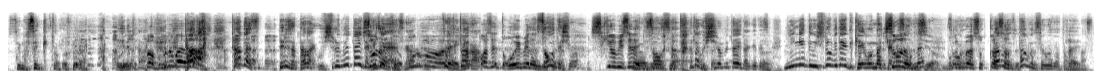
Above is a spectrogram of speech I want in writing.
すいませんけど。まあ僕の場合は。ただテリーさんただ後ろめたいだけそうじゃないですか。なんですよ。僕の場合はねただ100%追い目なんですよ。そうでしょ。隙を見せないんですよそうそう。ただ後ろめたいだけです、人間って後ろめたいって敬語になっちゃいますもんね。そうなんですよ。僕の場合はそっから多分多分そういうことだと思います。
